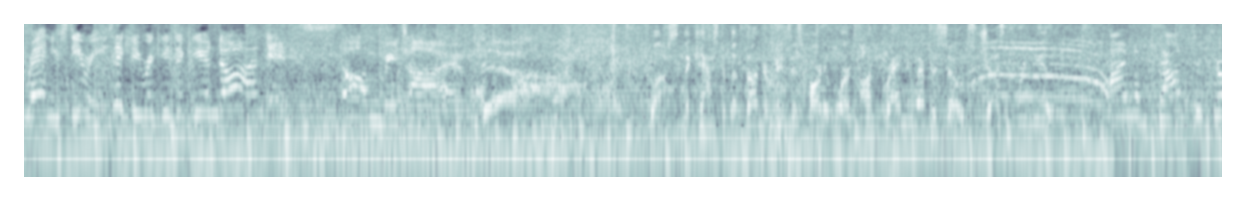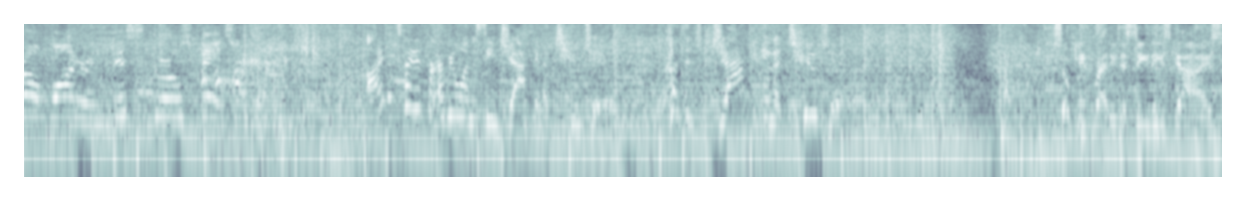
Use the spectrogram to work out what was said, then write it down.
brand new series, Nicky, Ricky, Dicky, and Dawn. It's zombie time. Plus, the cast of the Thundermans is hard at work on brand new episodes just for you. I'm about to throw water in this girl's face right now. I'm excited for everyone to see Jack in a tutu. It's Jack in a tutu. So get ready to see these guys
